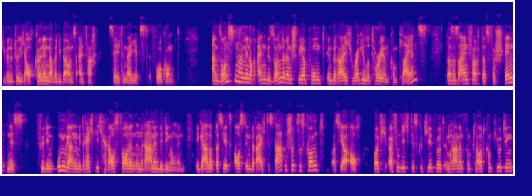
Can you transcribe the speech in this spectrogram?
die wir natürlich auch können, aber die bei uns einfach seltener jetzt vorkommt. Ansonsten haben wir noch einen besonderen Schwerpunkt im Bereich Regulatory und Compliance. Das ist einfach das Verständnis für den Umgang mit rechtlich herausfordernden Rahmenbedingungen. Egal, ob das jetzt aus dem Bereich des Datenschutzes kommt, was ja auch häufig öffentlich diskutiert wird im Rahmen von Cloud Computing,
